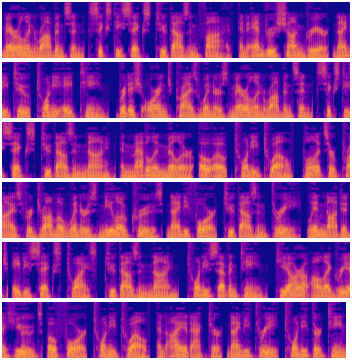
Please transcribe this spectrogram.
Marilynne Robinson 66 2005, and Andrew Sean Greer 92 2018, British Orange Prize winners Marilynne Robinson 66 2009 and Madeline Miller 00 2012, Pulitzer Prize for Drama winners Nilo Cruz 94 2003, Lynn Nottage 86 twice, 2009, 2017, Quiara Alegria Hudes 04 2012, and Ayad Akhtar 93 2013,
